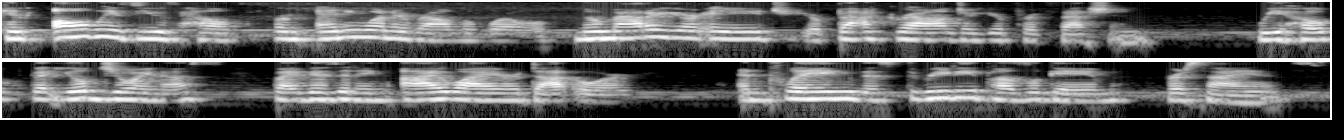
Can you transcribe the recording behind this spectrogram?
can always use help from anyone around the world, no matter your age, your background, or your profession. We hope that you'll join us by visiting EyeWire.org and playing this 3D puzzle game for science.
